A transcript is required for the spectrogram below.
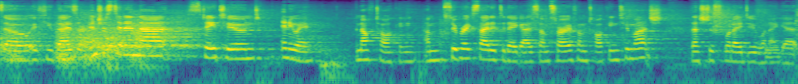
So if you guys are interested in that, stay tuned. Anyway, enough talking. I'm super excited today, guys. So I'm sorry if I'm talking too much. That's just what I do when I get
